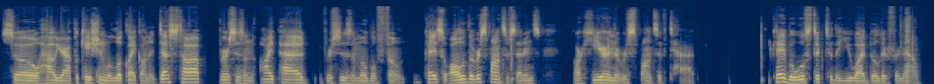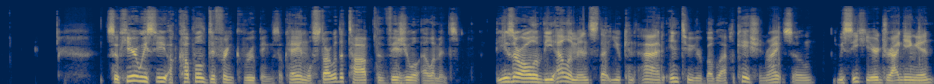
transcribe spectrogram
So how your application will look like on a desktop versus an iPad versus a mobile phone. Okay, so all of the responsive settings are here in the responsive tab. Okay, but we'll stick to the UI builder for now. So here we see a couple different groupings, okay? And we'll start with the top, the visual elements. These are all of the elements that you can add into your Bubble application, right? So we see here dragging in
